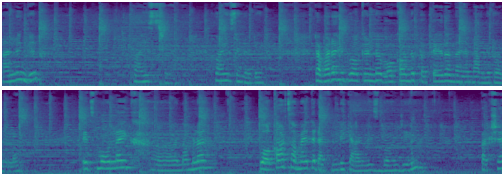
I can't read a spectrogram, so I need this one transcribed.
അല്ലെങ്കിൽ ട്വൈസ് ചെയ്യാം. Twice in day Tabata hip workout വർക്കൗട്ടിന്റെ പ്രത്യേകത എന്താ ഞാൻ പറഞ്ഞിട്ടുണ്ടല്ലോ? ഇറ്റ്സ് മോർ ലൈക്ക് നമ്മൾ വർക്കൗട്ട് സമയത്ത് ഡെഫിനറ്റ്ലി കാലറീസ് ബേൺ ചെയ്യും. പക്ഷേ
